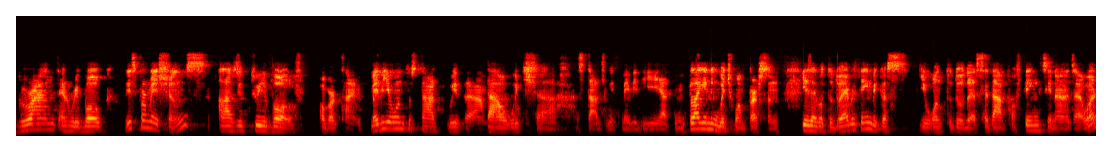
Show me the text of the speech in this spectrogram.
grant and revoke these permissions allows you to evolve over time. Maybe you want to start with a DAO which uh, starts with maybe the admin plugin in which one person is able to do everything because you want to do the setup of things in a agile way.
